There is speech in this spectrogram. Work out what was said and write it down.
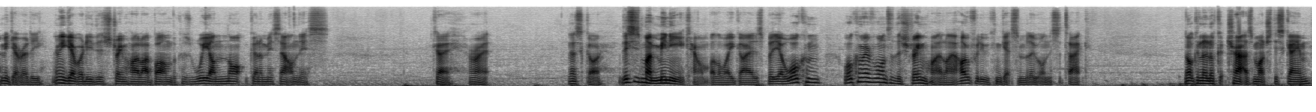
Let me get ready. Let me get ready to stream highlight button because we are not going to miss out on this. Okay, right. Let's go. This is my mini account, by the way, guys. But yeah, welcome welcome everyone to the stream highlight. Hopefully we can get some loot on this attack. Not going to look at chat as much this game.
